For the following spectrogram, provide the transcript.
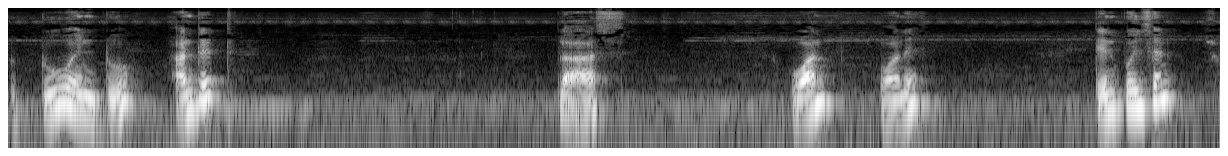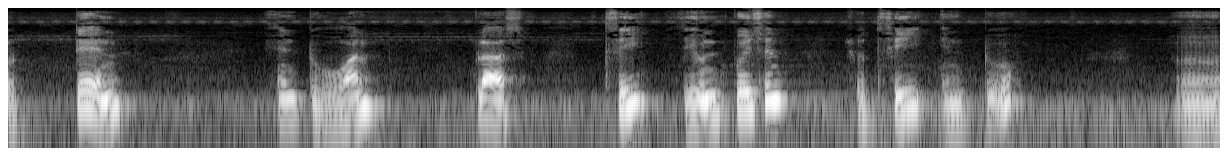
so 2 into 100 plus 1 1 is 10 position. So 10 into 1 plus 3 unit position. So 3 into uh,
